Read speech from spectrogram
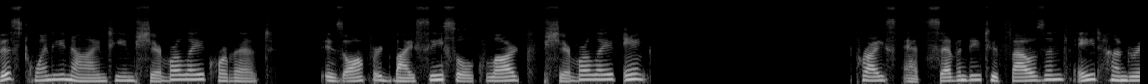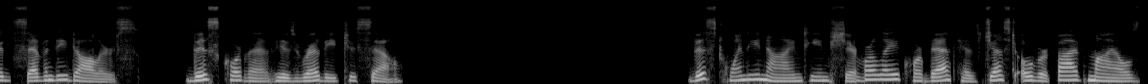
This 2019 Chevrolet Corvette is offered by Cecil Clark Chevrolet Inc. Price at $72,870. This Corvette is ready to sell. This 2019 Chevrolet Corvette has just over 5 miles.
